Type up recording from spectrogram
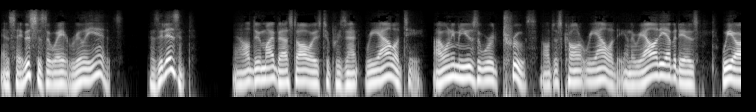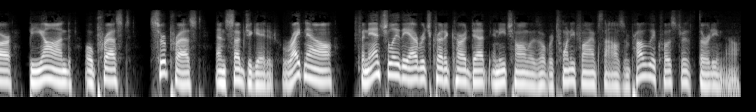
and say this is the way it really is, because it isn't. And I'll do my best always to present reality. I won't even use the word truth. I'll just call it reality. And the reality of it is we are beyond oppressed, suppressed, and subjugated. Right now, financially, the average credit card debt in each home is over 25,000, probably close to 30 now.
